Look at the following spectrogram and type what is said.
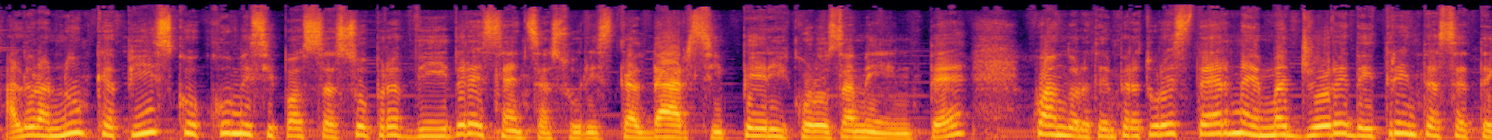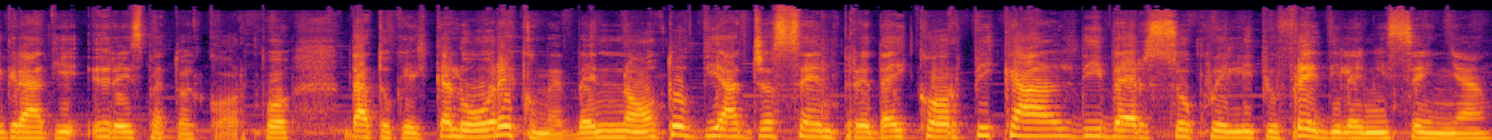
allora non capisco come si possa sopravvivere senza surriscaldarsi pericolosamente quando la temperatura esterna è maggiore dei 37 gradi rispetto al corpo, dato che il calore, come è ben noto, viaggia sempre dai corpi caldi verso quelli più freddi, lei mi insegna.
